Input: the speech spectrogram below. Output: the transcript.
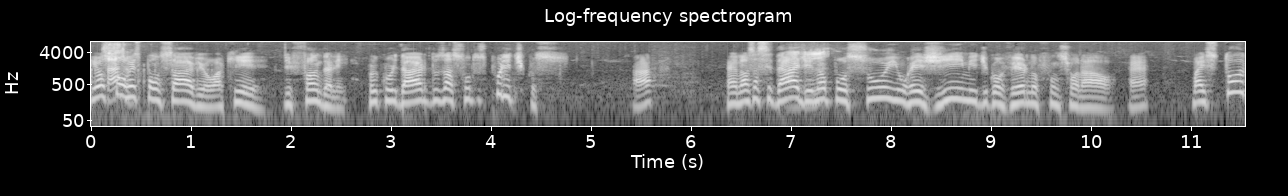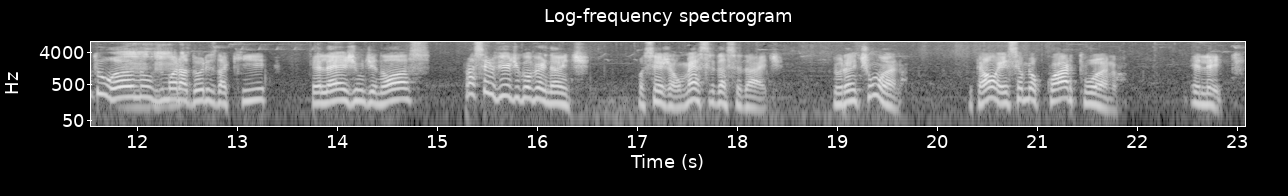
Eu sou Claro. o responsável aqui de Fandalin por cuidar dos assuntos políticos. Tá? A nossa cidade não possui um regime de governo funcional, né? Mas todo ano os moradores daqui elegem um de nós para servir de governante, ou seja, o mestre da cidade, durante um ano. Então, esse é o meu quarto ano eleito.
